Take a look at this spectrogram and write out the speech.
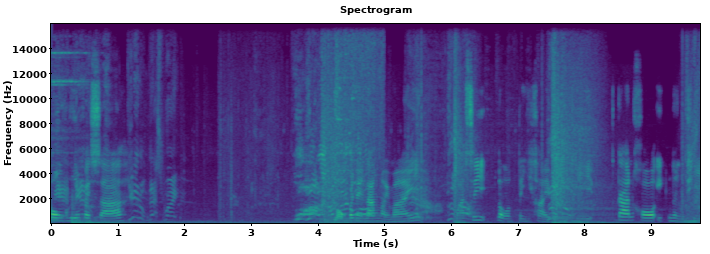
ลงพื้นไปซะ Get him, that's right. ลงไปในรังหน่อยไหม มาสิ โดนตีไข่ไปหนึ่งที การคออีกหนึ่งที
